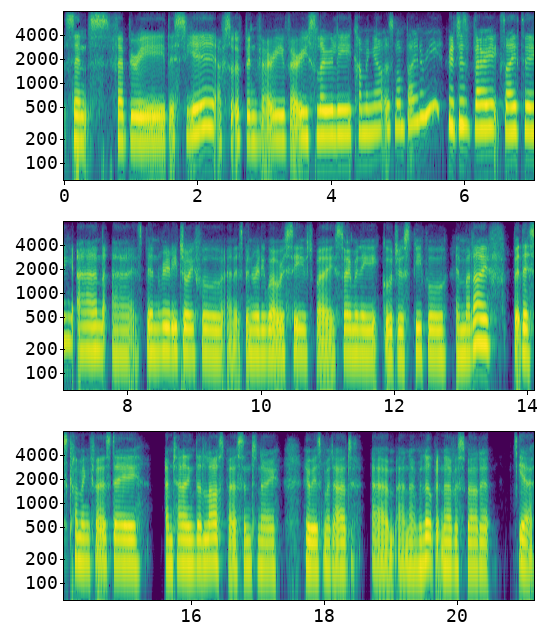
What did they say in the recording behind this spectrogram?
since February this year, I've sort of been very, very slowly coming out as non binary, which is very exciting. And uh, it's been really joyful and it's been really well received by so many gorgeous people in my life. But this coming Thursday, I'm telling the last person to know who is my dad, um, and I'm a little bit nervous about it. Yeah,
